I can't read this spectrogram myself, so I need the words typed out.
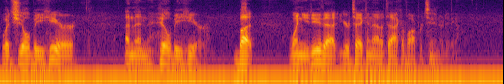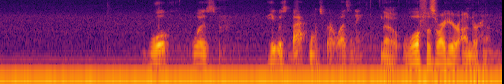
which you'll be here, and then he'll be here. But when you do that, you're taking that attack of opportunity. Wolf was, he was back one square, wasn't he? No, Wolf was right here under him.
